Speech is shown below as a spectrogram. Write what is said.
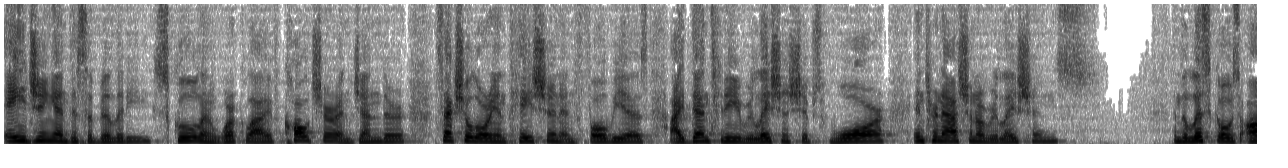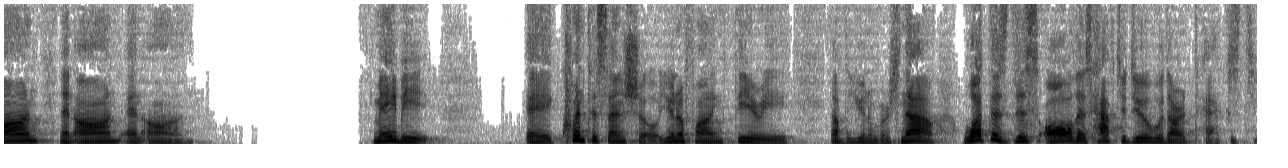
aging and disability, school and work life, culture and gender, sexual orientation and phobias, identity, relationships, war, international relations. And the list goes on and on and on. Maybe a quintessential unifying theory of the universe. Now, what does this all this have to do with our text?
